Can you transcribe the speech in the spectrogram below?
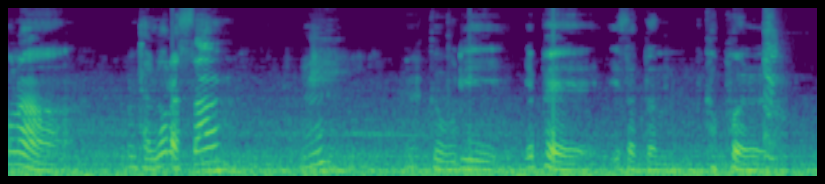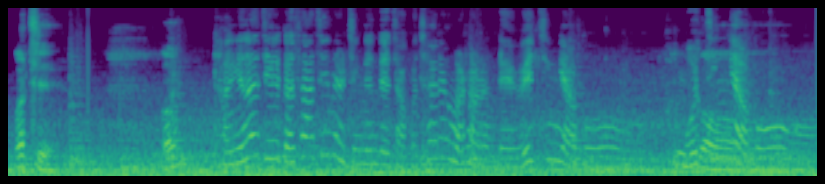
호나, 잘 놀았어? 응? 그 우리 옆에 있었던 커플 맞지? 어? 당연하지. 그러니까 사진을 찍는데 자꾸 촬영을 하는데 왜 찍냐고. 뭐 그러니까. 찍냐고.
